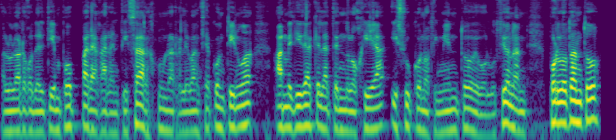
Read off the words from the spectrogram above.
a lo largo del tiempo para garantizar una relevancia continua a medida que la tecnología y su conocimiento evolucionan. Por lo tanto,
